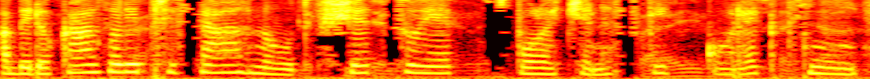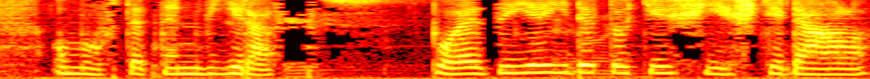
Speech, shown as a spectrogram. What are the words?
aby dokázali přesáhnout vše, co je společensky korektní, omluvte ten výraz. Poezie jde totiž ještě dál.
